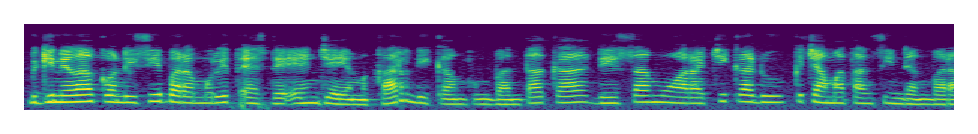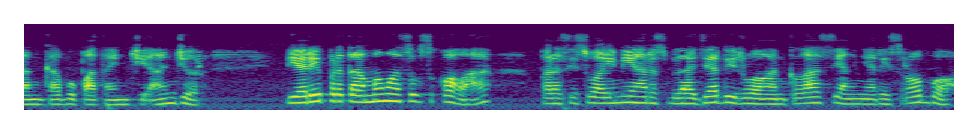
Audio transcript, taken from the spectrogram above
Beginilah kondisi para murid SDN Jaya Mekar di Kampung Bantaka, Desa Muara Cikadu, Kecamatan Sindang Barang, Kabupaten Cianjur. Di hari pertama masuk sekolah, para siswa ini harus belajar di ruangan kelas yang nyaris roboh.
